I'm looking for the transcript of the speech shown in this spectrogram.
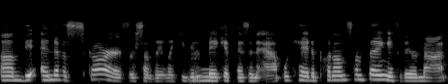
um, the end of a scarf or something. Like you could make it as an applique to put on something if they're not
